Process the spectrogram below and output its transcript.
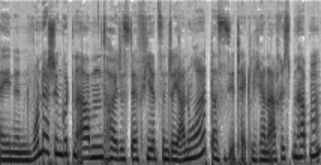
Einen wunderschönen guten Abend. Heute ist der 14. Januar. Das ist Ihr täglicher Nachrichtenhappen.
